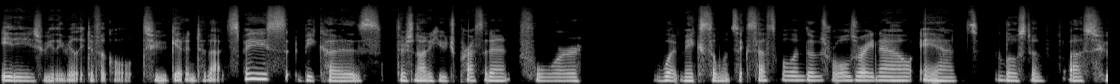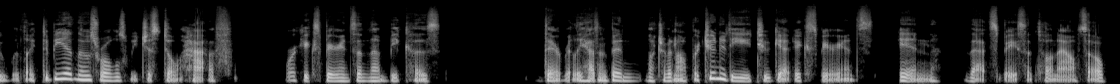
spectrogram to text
it is really, really difficult to get into that space because there's not a huge precedent for what makes someone successful in those roles right now. And most of us who would like to be in those roles, we just don't have work experience in them because there really hasn't been much of an opportunity to get experience in that space until now. So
